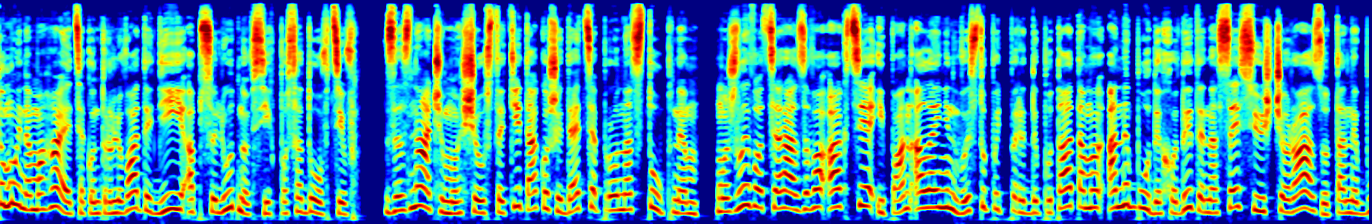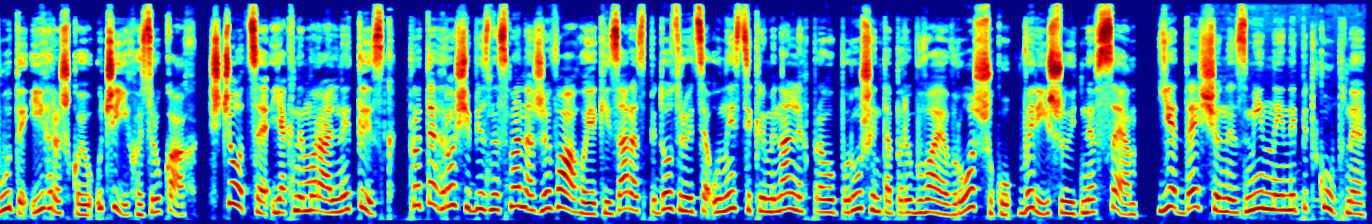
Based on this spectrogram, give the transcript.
тому й намагається контролювати дії абсолютно всіх посадовців. Зазначимо, що у статті також йдеться про наступне. Можливо, це разова акція, і пан Аленін виступить перед депутатами, а не буде ходити на сесію щоразу та не бути іграшкою у чиїхось руках. Що це як неморальний тиск? Проте гроші бізнесмена Живаго, який зараз підозрюється у низці кримінальних правопорушень та перебуває в розшуку, вирішують не все. Є дещо незмінне і непідкупне.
